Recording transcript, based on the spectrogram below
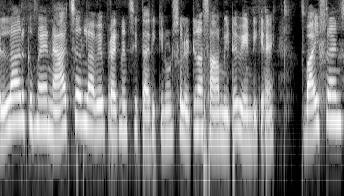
எல்லாருக்குமே நேச்சுரலாகவே ப்ரெக்னென்சி தரிக்கணும்னு சொல்லிட்டு நான் சாமிகிட்ட வேண்டிக்கிறேன். பாய் ஃப்ரெண்ட்ஸ்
